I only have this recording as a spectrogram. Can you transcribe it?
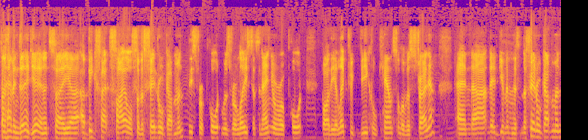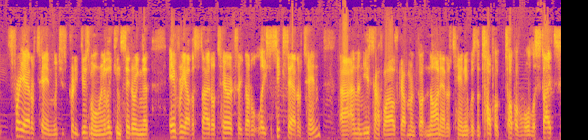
They have indeed, yeah, and it's a, uh, a big fat fail for the federal government. This report was released as an annual report by the Electric Vehicle Council of Australia, and uh, they've given the, the, federal government three out of ten, which is pretty dismal, really, considering that every other state or territory got at least six out of ten, uh, and the New South Wales government got nine out of ten. It was the top of top of all the states,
